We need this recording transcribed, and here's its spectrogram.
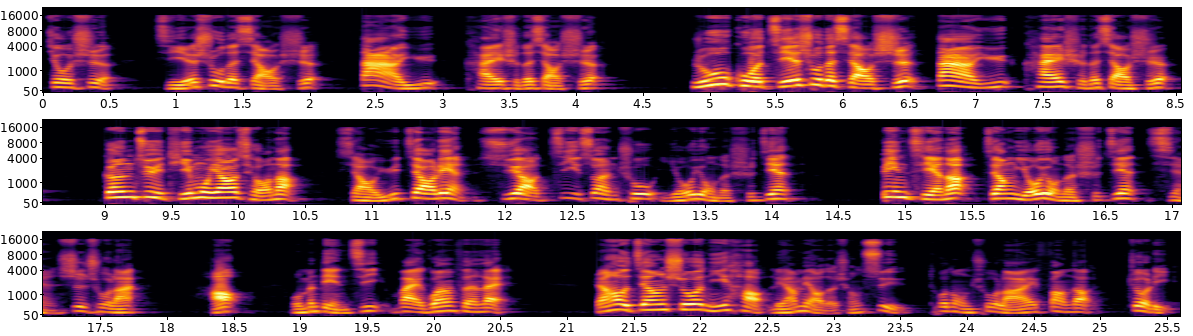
就是结束的小时大于开始的小时。如果结束的小时大于开始的小时，根据题目要求呢，小鱼教练需要计算出游泳的时间。并且呢，将游泳的时间显示出来。好，我们点击外观分类，然后将说你好两秒的程序拖动出来放到这里。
